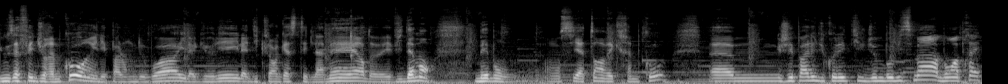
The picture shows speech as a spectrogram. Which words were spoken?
Il nous a fait du Remco, hein, il est pas long de bois, il a gueulé, il a dit que leur gaz c'était de la merde, évidemment. Mais bon, on s'y attend avec Remco. Euh, j'ai parlé du collectif Jumbo Visma. Bon, après,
